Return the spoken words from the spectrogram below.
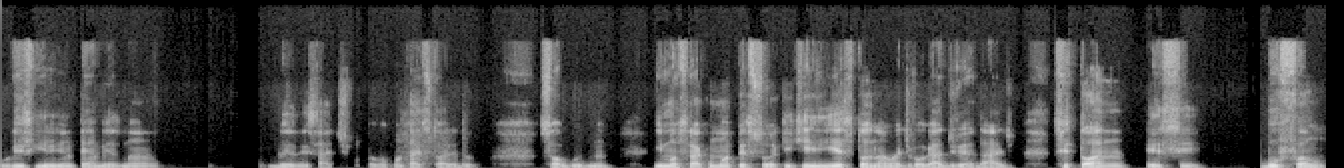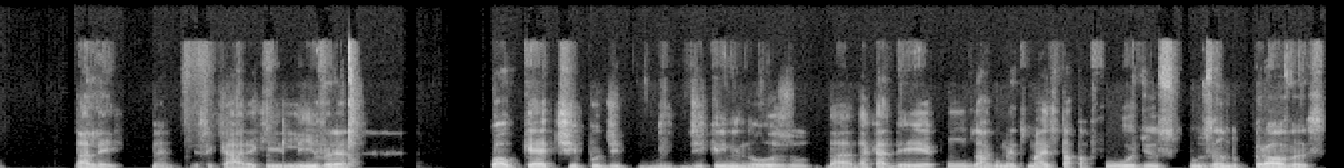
o Vince Gilligan tem a mesma mesmo insight. Eu vou contar a história do Saul Goodman e mostrar como uma pessoa que queria se tornar um advogado de verdade se torna esse bufão da lei, né? Esse cara que livra qualquer tipo de, de criminoso da, da cadeia com os argumentos mais tapafúrdios, usando provas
